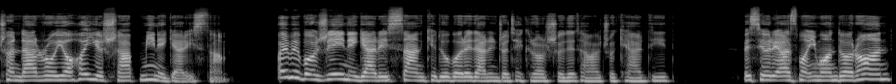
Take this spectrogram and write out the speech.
چون در رویاهای شب مینگریستم. آیا به واژه نگریستن که دوباره در اینجا تکرار شده توجه کردید؟ بسیاری از ما ایمانداران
